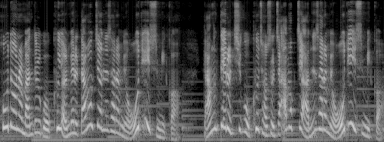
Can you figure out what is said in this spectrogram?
포도원을 만들고 그 열매를 따먹지 않는 사람이 어디에 있습니까? 양떼를 치고 그 젖을 짜먹지 않는 사람이 어디에 있습니까?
